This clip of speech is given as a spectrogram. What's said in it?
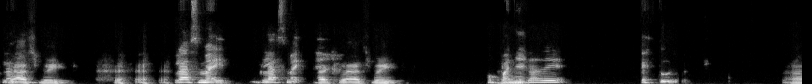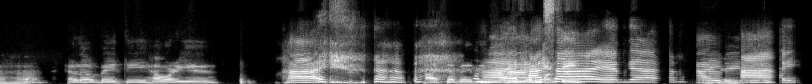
Classmate. classmate, classmate, A classmate. compañera de estudio. Uh-huh. Hello, Betty. How are you? Hi. How's the baby? Hi, Hi. Hasa, Edgar. Hi, Okay. Hi.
